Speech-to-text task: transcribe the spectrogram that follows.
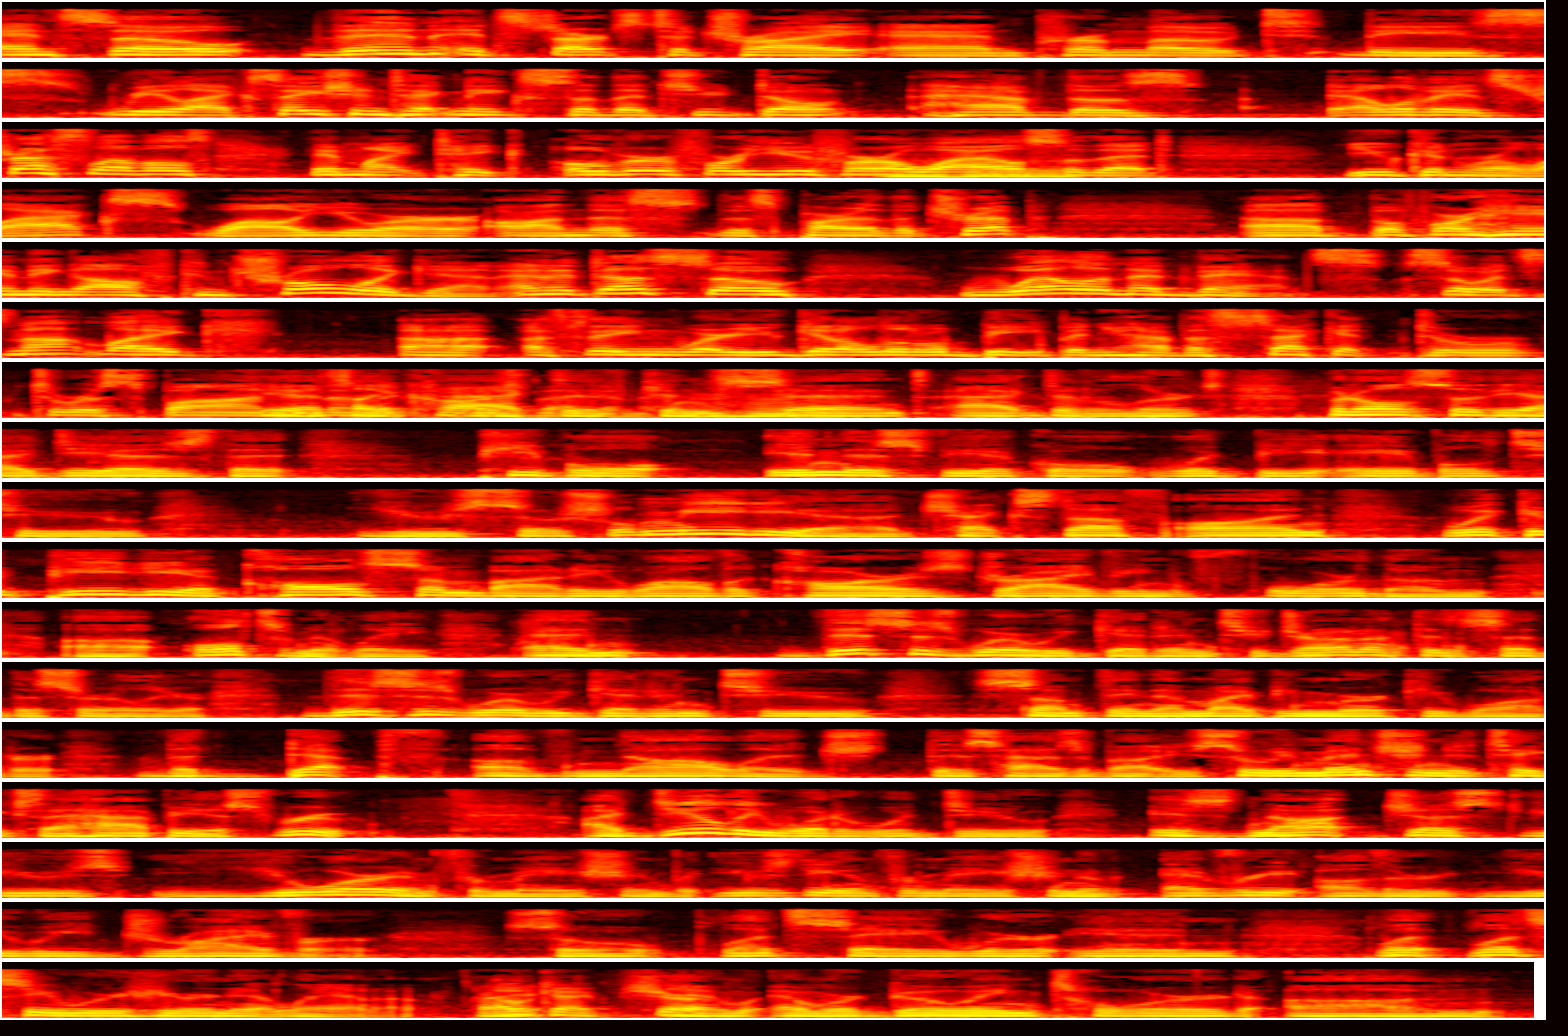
And so then it starts to try and promote these relaxation techniques so that you don't have those elevated stress levels. It might take over for you for a while so that you can relax while you are on this this part of the trip uh, before handing off control again. And it does so well in advance. So it's not like uh, a thing where you get a little beep and you have a second to to respond. Yeah, it's like the car's back active consent, active alerts. But also the idea is that people in this vehicle would be able to use social media, check stuff on Wikipedia, call somebody while the car is driving for them, uh, ultimately. And this is where we get into, Jonathan said this earlier, this is where we get into something that might be murky water. The depth of knowledge this has about you. So we mentioned it takes the happiest route. Ideally what it would do is not just use your information, but use the information of every other Yui driver. So let's say we're in, let, let's say we're here in Atlanta. right? Okay, sure. And, and we're going toward, um,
